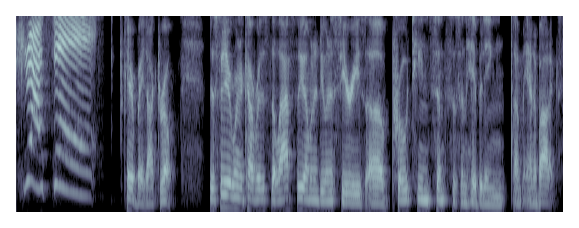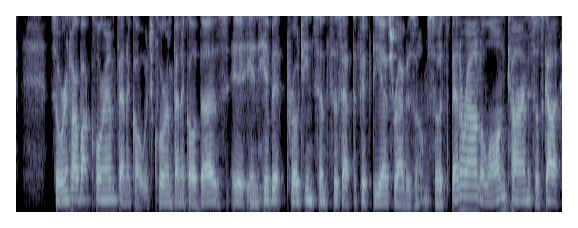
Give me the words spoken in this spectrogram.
It. Hey everybody, Dr. O. This video we're going to cover, this is the last video I'm going to do in a series of protein synthesis inhibiting um, antibiotics. So we're going to talk about chloramphenicol, which chloramphenicol does inhibit protein synthesis at the 50S ribosome. So it's been around a long time, so it's got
